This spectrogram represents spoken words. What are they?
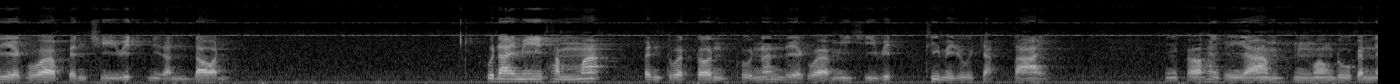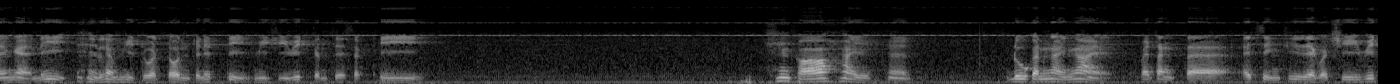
เรียกว่าเป็นชีวิตนิรันดร ผู้ใดมีธรรมะเป็นตัวตน ผู้นั้นเรียกว่ามีชีวิตที่ไม่รู้จักตาย ขอให้พยายามมองดูกันในแง่นี้แล้วมีตัวตนชนิดที่มีชีวิตกันเสียสักทีขอให้ดูกันง่ายๆไปตั้งแต่ไอ้สิ่งที่เรียกว่าชีวิต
